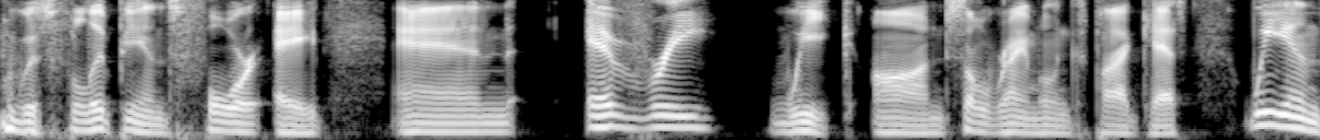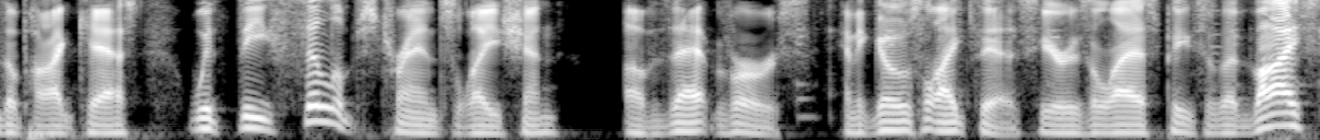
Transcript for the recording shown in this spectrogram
was Philippians 4 8. And every week on Soul Ramblings podcast, we end the podcast with the Phillips translation of that verse. And it goes like this Here is the last piece of advice.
